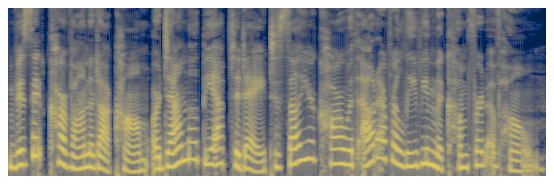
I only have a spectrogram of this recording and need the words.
Visit Carvana.com or download the app today to sell your car without ever leaving the comfort of home.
